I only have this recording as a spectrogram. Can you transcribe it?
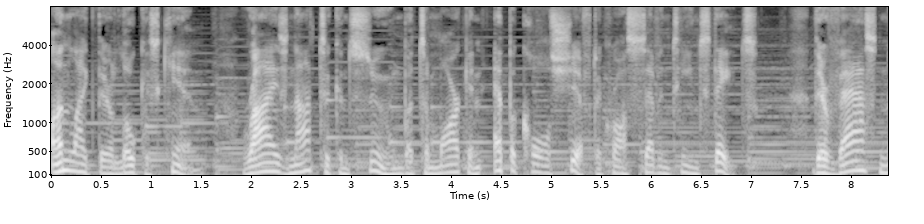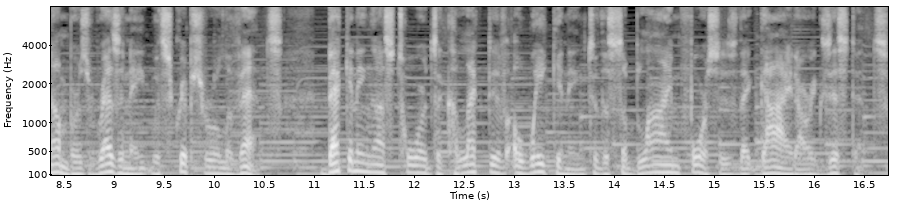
Unlike their locust kin, rise not to consume but to mark an epochal shift across 17 states. Their vast numbers resonate with scriptural events, beckoning us towards a collective awakening to the sublime forces that guide our existence.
